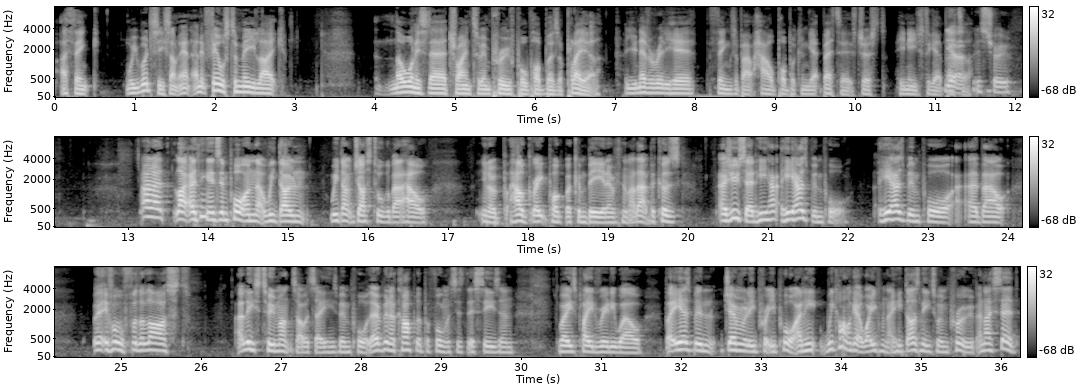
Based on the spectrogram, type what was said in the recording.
I think we would see something. And, and it feels to me like no one is there trying to improve Paul Pogba as a player. You never really hear things about how Pogba can get better. It's just he needs to get better. Yeah, it's true. And I, like I think it's important that we don't we don't just talk about how you know how great Pogba can be and everything like that because as you said he ha- he has been poor. He has been poor about if all for the last at least 2 months I would say he's been poor. There have been a couple of performances this season where he's played really well, but he has been generally pretty poor and he we can't get away from that. He does need to improve. And I said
